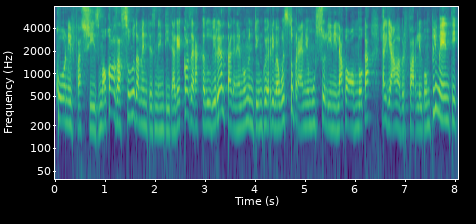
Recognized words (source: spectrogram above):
con il fascismo, cosa assolutamente smentita. Che cosa era accaduto in realtà? Che nel momento in cui arriva questo premio Mussolini la convoca, la chiama per farle i complimenti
